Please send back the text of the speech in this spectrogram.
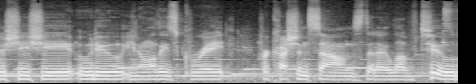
caxixi, udu, you know, all these great percussion sounds that I love too.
